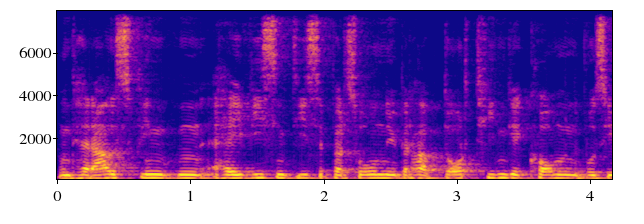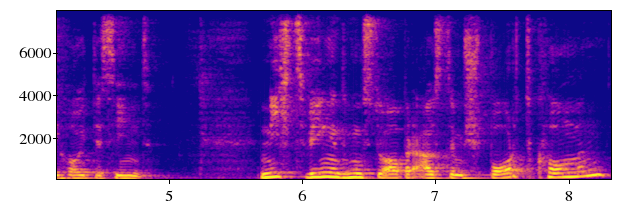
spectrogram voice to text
und herausfinden, hey, wie sind diese Personen überhaupt dorthin gekommen, wo sie heute sind. Nicht zwingend musst du aber aus dem Sport kommen.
